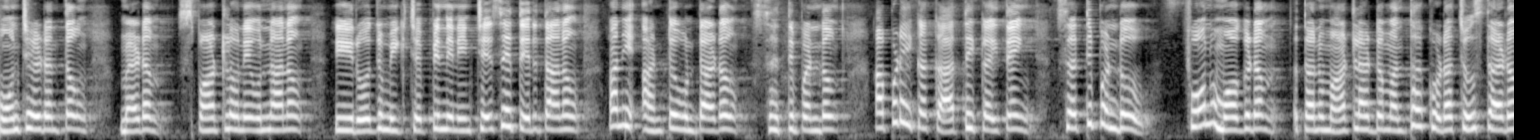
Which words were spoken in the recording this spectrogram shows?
ఫోన్ చేయడంతో మేడం స్పాట్లోనే ఉన్నాను. ఈరోజు మీకు చెప్పింది నేను చేసే తీరుతాను అని అంటూ ఉంటాడు సత్తిపండు. అప్పుడు ఇక కార్తీక్ అయితే సత్తిపండు ఫోను మోగడం తను మాట్లాడడం అంతా కూడా చూస్తాడు.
